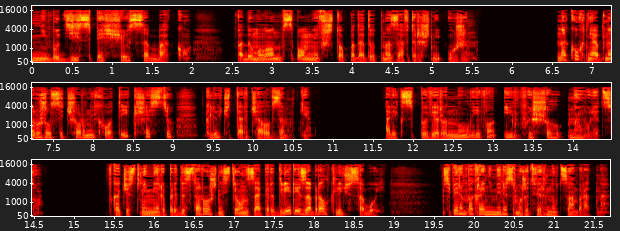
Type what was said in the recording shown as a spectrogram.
«Не буди спящую собаку», — подумал он, вспомнив, что подадут на завтрашний ужин. На кухне обнаружился черный ход, и, к счастью, ключ торчал в замке. Алекс повернул его и вышел на улицу. В качестве меры предосторожности он запер дверь и забрал ключ с собой. Теперь он, по крайней мере, сможет вернуться обратно.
